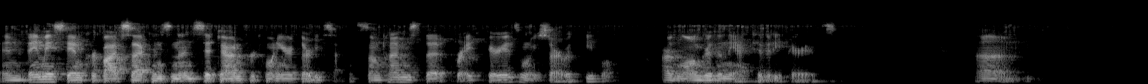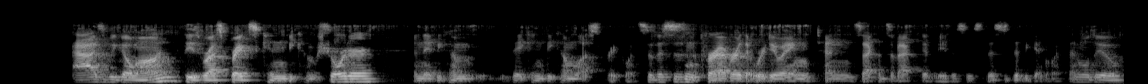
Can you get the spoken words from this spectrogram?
And they may stand for five seconds and then sit down for 20 or 30 seconds. Sometimes the break periods when we start with people are longer than the activity periods. Um, as we go on, these rest breaks can become shorter and they become they can become less frequent. So this isn't forever that we're doing 10 seconds of activity. This is this is to begin with. Then we'll do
